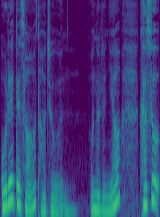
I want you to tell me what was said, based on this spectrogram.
오래돼서 더 좋은. 오늘은요, 가수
